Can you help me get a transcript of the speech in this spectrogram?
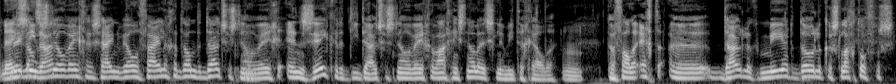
Nee, Nederlandse snelwegen zijn wel veiliger dan de Duitse snelwegen. En zeker die Duitse snelwegen waar geen snelheidslimieten gelden. Hmm. Daar vallen echt uh, duidelijk meer dodelijke slachtoffers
